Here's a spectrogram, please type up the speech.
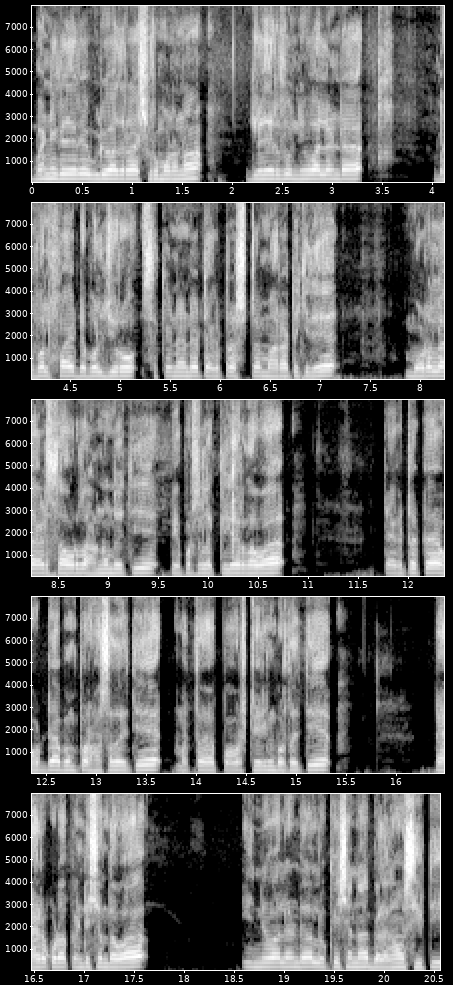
ಬನ್ನಿ ಗೆಳೆಯರೇ ವಿಡಿಯೋ ಆದ್ರೆ ಶುರು ಮಾಡೋಣ. ಗೆಳೆಯರದು New Holland double five double zero second hand tractor ಅಷ್ಟು ಮಾರಾಟಕ್ಕಿದೆ. ಮಾಡಲ್ಲ ಎರಡು ಸಾವಿರದ ಹನ್ನೊಂದು ಐತಿ. ಪೇಪರ್ಸ್ ಎಲ್ಲ ಕ್ಲಿಯರ್ ಅದಾವ. ಟ್ಯಾಕ್ಟ್ರಕ್ಕೆ ಹುಡ್ಡ ಬಂಪರ್ ಹೊಸದೈತಿ. ಮತ್ತು ಪವರ್ ಸ್ಟೇರಿಂಗ್ ಬರ್ತೈತಿ. ಟೈರ್ ಕೂಡ ಕಂಡೀಷನ್ ಅದಾವ. ಈ ಲೊಕೇಶನ್ ಬೆಳಗಾವಿ ಸಿಟಿ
